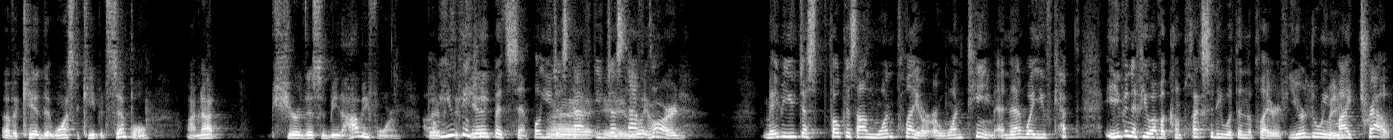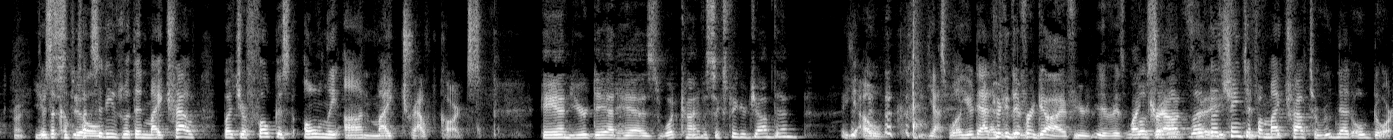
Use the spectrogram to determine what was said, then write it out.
of a kid that wants to keep it simple, I'm not sure this would be the hobby for him. But oh, you can kid, keep it simple. You just have you just uh, have really to, hard. Maybe you just focus on one player or one team, and that way you've kept. Even if you have a complexity within the player, if you're doing Mike Trout, right, there's a complexity still, within Mike Trout, but you're focused only on Mike Trout cards. And your dad has what kind of a six figure job then? Yeah, oh, yes. Well, your dad pick a different guy. If you're if it's Mike well, Trout, so let's, let's, change it from Mike Trout to Rougned Odor.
